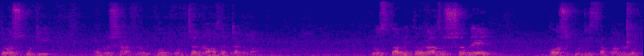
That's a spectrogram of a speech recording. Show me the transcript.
দশ কোটি উনষাট লক্ষ পঞ্চান্ন হাজার টাকা প্রস্তাবিত রাজস্ব ব্যয় দশ কোটি ছাপ্পান্ন লক্ষ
